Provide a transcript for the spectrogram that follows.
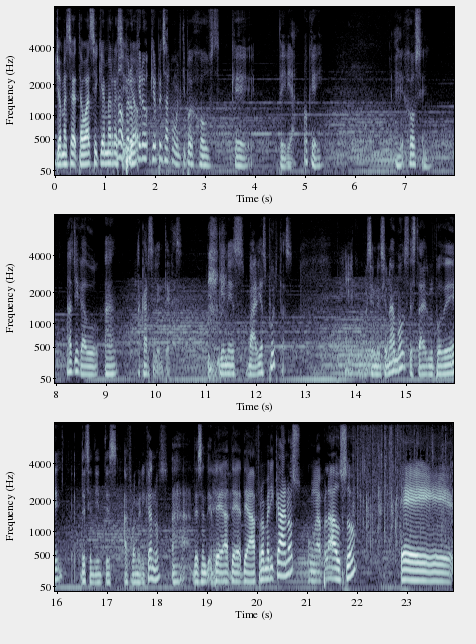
Yo me sé, te voy a decir quién me no, recibió. pero quiero, quiero pensar como el tipo de host que te diría, ok, eh, José, has llegado a la cárcel en Texas. Tienes varias puertas. Eh, como recién mencionamos, está el grupo de descendientes afroamericanos. Ajá, descendi- de, de- de afroamericanos. Un aplauso. Eh,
